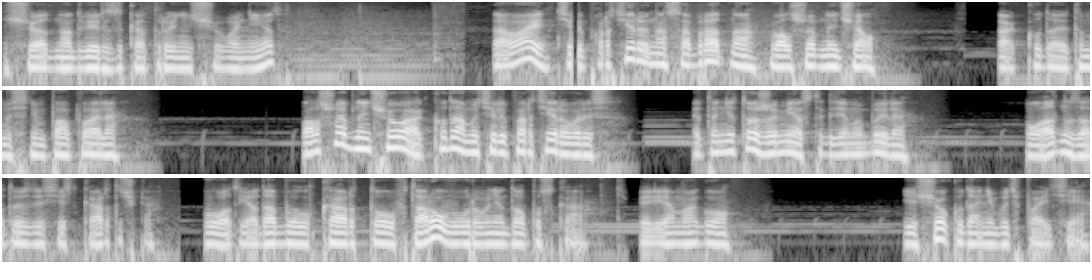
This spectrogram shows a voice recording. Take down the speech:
Еще одна дверь, за которой ничего нет. Давай, телепортируй нас обратно, волшебный чел. Так, куда это мы с ним попали? Волшебный чувак, куда мы телепортировались? Это не то же место, где мы были. Ну ладно, зато здесь есть карточка. Вот, я добыл карту второго уровня допуска. Теперь я могу еще куда-нибудь пойти.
